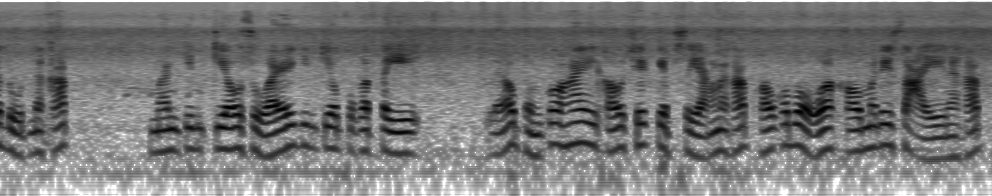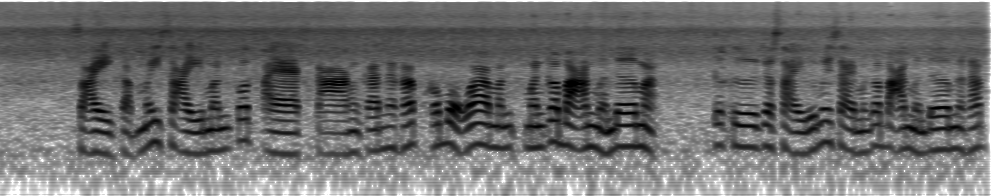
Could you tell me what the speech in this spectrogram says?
สะดุดนะครับ มันกินเกลียวสวย กินเกลียวปกติ แล้วผมก็ให้เขาเช็คเก็บเสียงนะครับเขาก็บอกว่าเขาไม่ได้ใส่นะครับ ใส่กับไม่ใส่มันก็แตกต่างกันนะครับเขาบอกว่ามันมันก็บานเหมือนเดิมอะก็คือจะใส่หรือไม่ใส่มันก็บานเหมือนเดิมนะครับ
